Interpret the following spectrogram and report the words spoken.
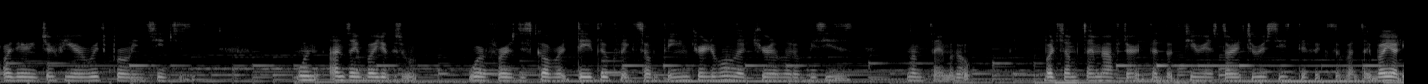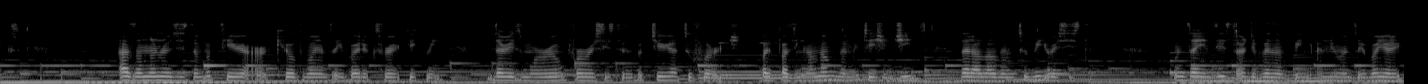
or they interfere with protein synthesis. When antibiotics were first discovered, they looked like something incredible that cured a lot of diseases long time ago. But sometime after, that bacteria started to resist the effects of antibiotics. As the non-resistant bacteria are killed by antibiotics very quickly, there is more room for resistant bacteria to flourish by passing along the mutation genes that allow them to be resistant. When scientists are developing a new antibiotic,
